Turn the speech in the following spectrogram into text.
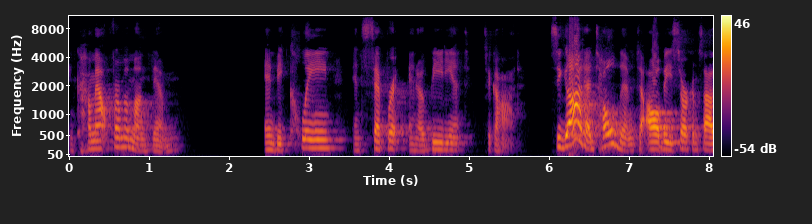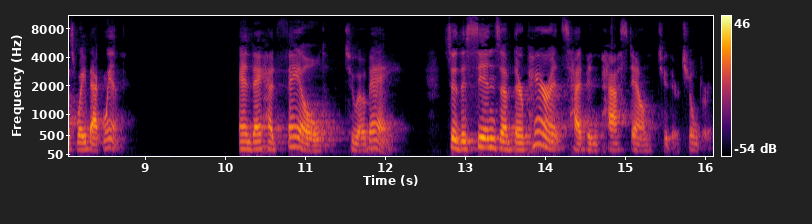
and come out from among them and be clean and separate and obedient to God. See, God had told them to all be circumcised way back when, and they had failed to obey. So the sins of their parents had been passed down to their children.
